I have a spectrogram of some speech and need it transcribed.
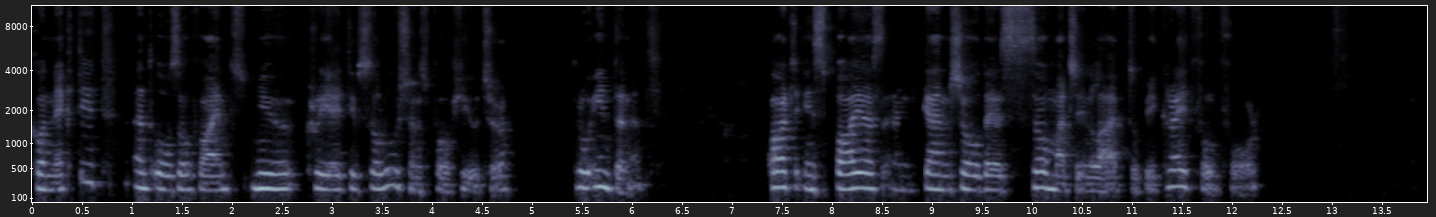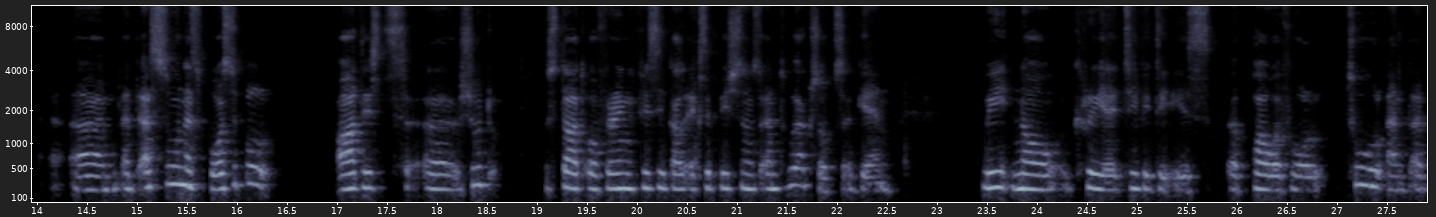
connected and also find new creative solutions for future through internet. Art inspires and can show there's so much in life to be grateful for. Um, and as soon as possible, artists uh, should start offering physical exhibitions and workshops again. We know creativity is a powerful tool and a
